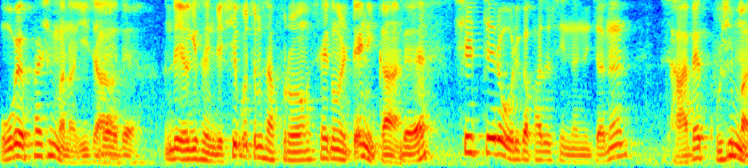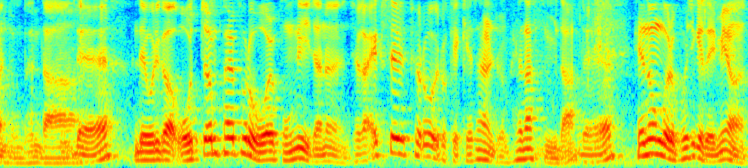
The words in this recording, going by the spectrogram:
580만 원 이자. 네 네. 근데 여기서 이제 15.4% 세금을 떼니까 네. 실제로 우리가 받을 수 있는 이자는 490만 원 정도 된다. 네. 근데 우리가 5.8%월 복리 이자는 제가 엑셀표로 이렇게 계산을 좀 해놨습니다. 네. 해놓은 거를 보시게 되면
